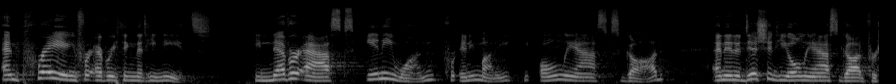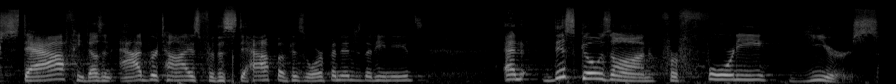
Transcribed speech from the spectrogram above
and praying for everything that he needs. He never asks anyone for any money, he only asks God. And in addition, he only asks God for staff. He doesn't advertise for the staff of his orphanage that he needs. And this goes on for 40 years.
